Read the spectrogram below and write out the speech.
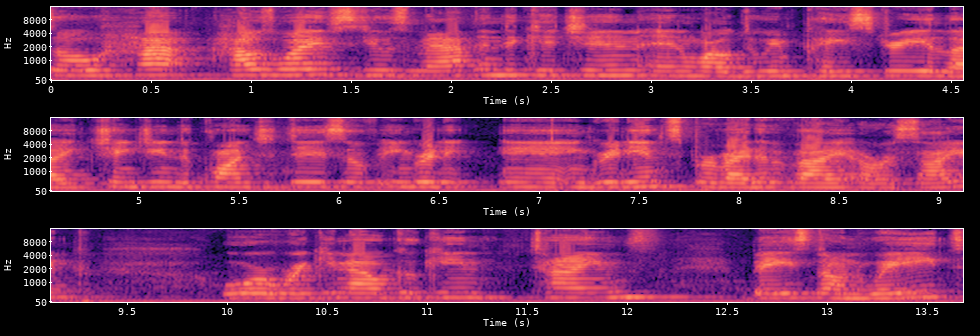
So ha- housewives use math in the kitchen and while doing pastry, like changing the quantities of eh, ingredients provided by a recipe, or working out cooking times based on weight,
